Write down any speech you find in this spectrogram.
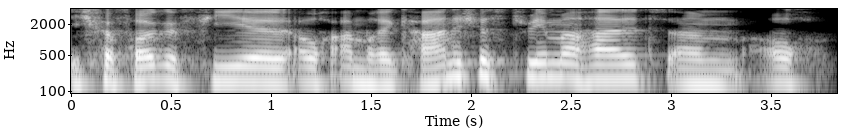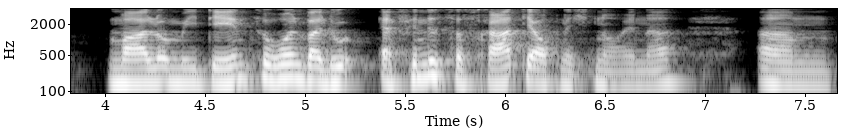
ich verfolge viel auch amerikanische Streamer halt, ähm, auch mal um Ideen zu holen, weil du erfindest das Rad ja auch nicht neu, ne? Ähm,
